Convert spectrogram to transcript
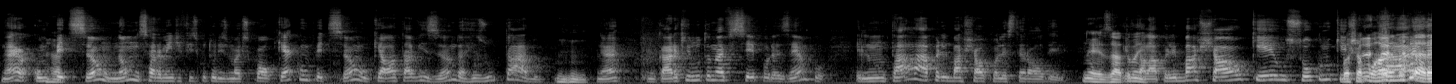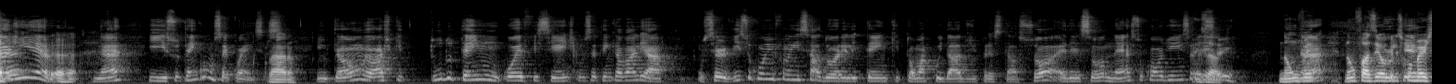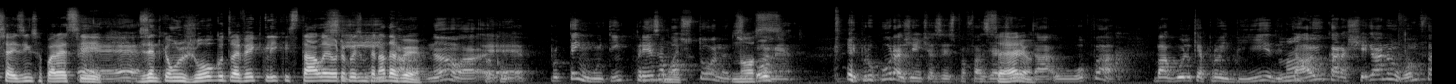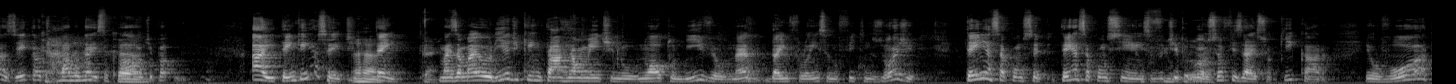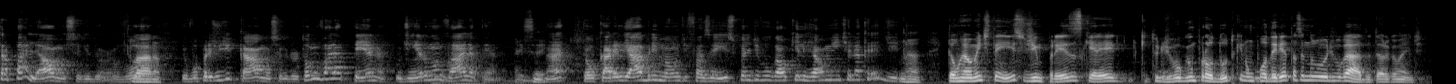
né? A competição, não necessariamente fisiculturismo, mas qualquer competição, o que ela está visando é resultado. Uhum. Né? Um cara que luta no UFC, por exemplo, ele não tá lá para ele baixar o colesterol dele. É, Ele exatamente. tá lá para ele baixar o que? O soco no que? Baixar a porrada no cara. ganhar dinheiro, né? E isso tem consequências. Claro. Então, eu acho que tudo tem um coeficiente que você tem que avaliar. O serviço com o influenciador, ele tem que tomar cuidado de prestar só, é dele ser honesto com a audiência Exato. dele. Não, vem, Né? não fazer aqueles Porque- comerciaizinhos que aparece É. dizendo que é um jogo, tu vai ver, clica, instala e outra coisa não tem nada a ver. cara. Não, a- é, é- porque tem muita empresa bostona de Nossa. suplemento. Que procura a gente, às vezes, pra fazer Sério? Opa, bagulho que é proibido e Não. tal, e o cara chega, ah, não, vamos fazer e tal, te pago 10 cara. pau. Tipo... Aí tem quem aceite, Aham. tem. Tem. Mas a maioria de quem tá realmente no, no alto nível, né, da influência no fitness hoje, tem essa, concep... tem essa consciência do tipo, Filtro, "Pô, né? se eu fizer isso aqui, cara, eu vou atrapalhar o meu seguidor, eu vou, Claro. eu vou prejudicar o meu seguidor. Então não vale a pena, o dinheiro não vale a pena. É isso aí. Né? Então o cara ele abre mão de fazer isso para ele divulgar o que ele realmente ele acredita. É. Então realmente tem isso de empresas querer que tu divulgue um produto que não poderia estar sendo divulgado, teoricamente.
